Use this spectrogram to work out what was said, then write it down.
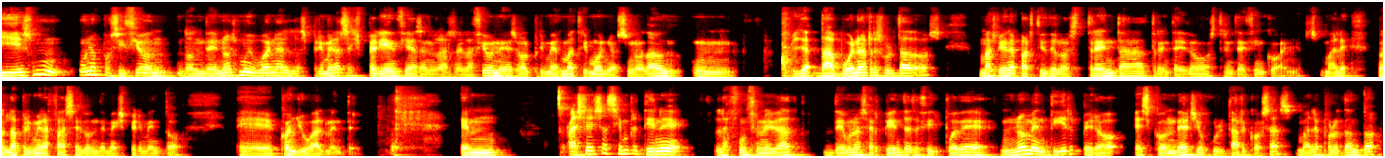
Y es un, una posición donde no es muy buena en las primeras experiencias, en las relaciones o el primer matrimonio, sino da, un, da buenos resultados más bien a partir de los 30, 32, 35 años, ¿vale? No es la primera fase donde me experimento eh, conyugalmente. Eh, Ashlesha siempre tiene la funcionalidad de una serpiente, es decir, puede no mentir, pero esconder y ocultar cosas, ¿vale? Por lo tanto,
